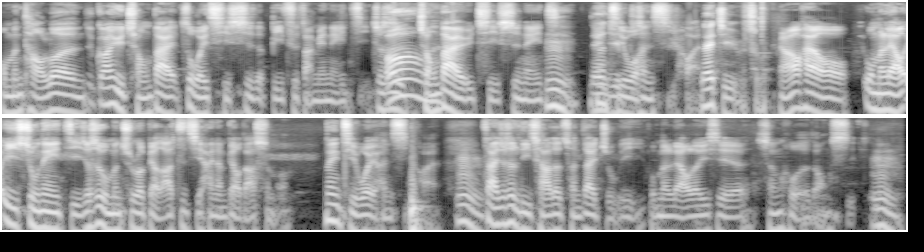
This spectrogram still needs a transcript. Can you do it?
我们讨论关于崇拜作为歧视的彼此反面那一集，就是哦崇拜与歧视那一集，嗯那集我很喜欢。那集不错。然后还有我们聊艺术那一集，就是我们除了表达自己还能表达什么那一集，我也很喜欢。嗯再来就是理查的存在主义，我们聊了一些生活的东西。嗯，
